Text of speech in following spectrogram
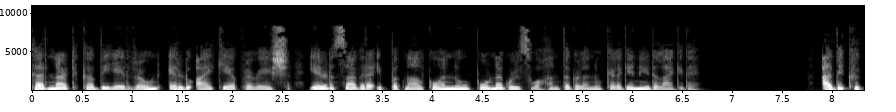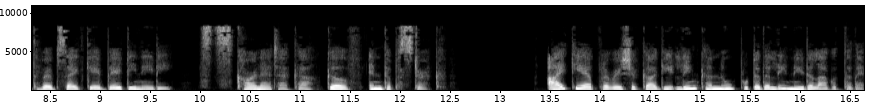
ಕರ್ನಾಟಕ ಬಿಎಡ್ ರೌಂಡ್ ಎರಡು ಆಯ್ಕೆಯ ಪ್ರವೇಶ ಎರಡು ಸಾವಿರ ಇಪ್ಪತ್ನಾಲ್ಕು ಅನ್ನು ಪೂರ್ಣಗೊಳಿಸುವ ಹಂತಗಳನ್ನು ಕೆಳಗೆ ನೀಡಲಾಗಿದೆ. ಅಧಿಕೃತ ವೆಬ್ಸೈಟ್ಗೆ ಭೇಟಿ ನೀಡಿ ಕರ್ನಾಟಕ ಗವ್ ಇನ್ ದ ಪುಸ್ತಕ್ ಆಯ್ಕೆಯ ಪ್ರವೇಶಕ್ಕಾಗಿ ಲಿಂಕ್ ಅನ್ನು ಪುಟದಲ್ಲಿ ನೀಡಲಾಗುತ್ತದೆ.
